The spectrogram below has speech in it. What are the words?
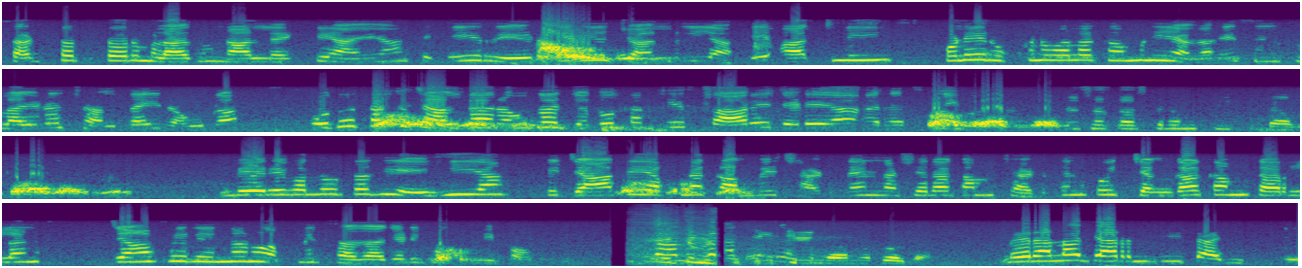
60-70 ਮੁਲਾਜ਼ਮ ਨਾਲ ਲੈ ਕੇ ਆਏ ਆ ਤੇ ਇਹ ਰੇਟ ਜਿਹੜੀ ਚੱਲ ਰਹੀ ਆ ਇਹ ਅੱਜ ਨਹੀਂ ਹੁਣ ਇਹ ਰੁਕਣ ਵਾਲਾ ਕੰਮ ਨਹੀਂ ਹੈਗਾ ਇਹ ਸਿਲਸਿਲਾ ਜਿਹੜਾ ਚੱਲਦਾ ਹੀ ਰਹੂਗਾ। ਉਦੋਂ ਤੱਕ ਚੱਲਦਾ ਰਹੂਗਾ ਜਦੋਂ ਤੱਕ ਇਹ ਸਾਰੇ ਜਿਹੜੇ ਆ ਅਰੈਸਟ ਨਹੀਂ ਹੋ ਜਾਂਦੇ ਨਸ਼ਾ ਤਸਕਰਾਂ ਨੂੰ ਕੀ ਕਿਤਾਬ ਮੇਰੇ ਵੱਲੋਂ ਤਾਂ ਜੀ ਇਹੀ ਆ ਕਿ ਜਾਂ ਤੇ ਆਪਣਾ ਕੰਮ ਇਹ ਛੱਡ ਦੇਣ ਨਸ਼ੇ ਦਾ ਕੰਮ ਛੱਡ ਦੇਣ ਕੋਈ ਚੰਗਾ ਕੰਮ ਕਰ ਲੈਣ। ਜਾਂ ਫਿਰ ਇਹਨਾਂ ਨੂੰ ਆਪਣੀ ਸਜ਼ਾ ਜਿਹੜੀ ਭੁਗਤਣੀ ਪਊਗੀ ਕੀ ਨਾਮ ਹੈ ਤੁਹਾਡਾ ਮੇਰਾ ਨਾਮ ਚਰਨਜੀਤ ਆ ਜੀ ਤੇ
